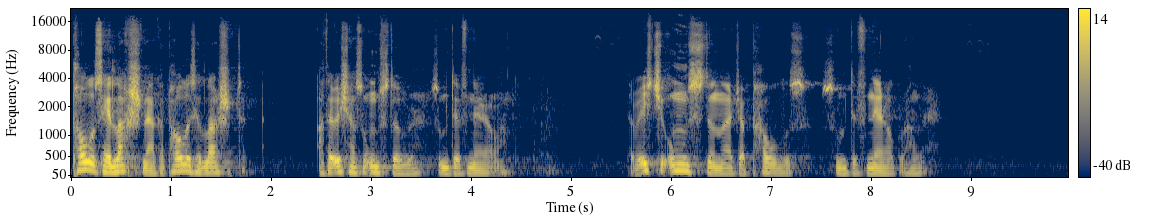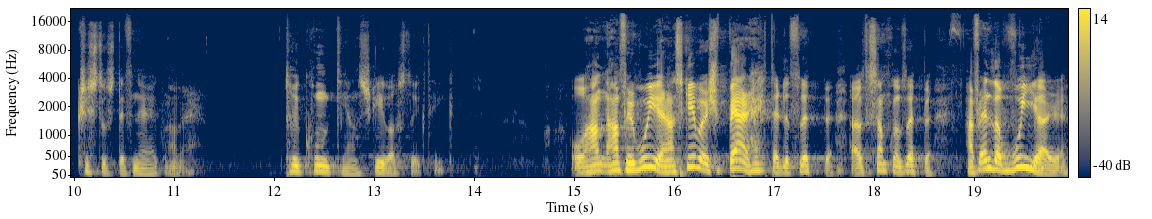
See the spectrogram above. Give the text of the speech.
Paulus er larsnaka. Paulus er larsnaka at det er ikke hans omstøver som definerer han. Det var ikke omstøvene av Paulus som definerer hvor han er. Kristus definerer hvor han er tog kunde han skriva slik ting. Og han, han fyrir han skriver ikke bare hektar til flippe, eller til samkommet flippe, han fyrir enda vujare.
